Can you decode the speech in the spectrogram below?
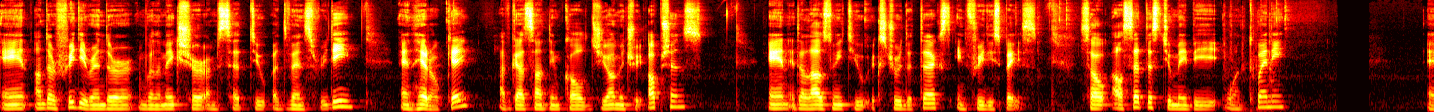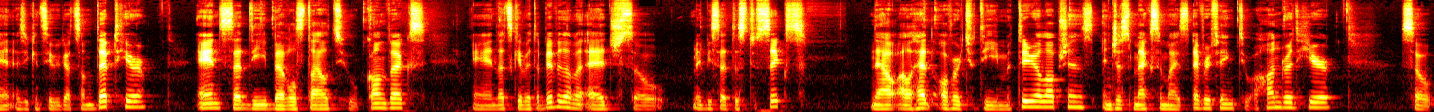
and under 3D renderer, I'm gonna make sure I'm set to advanced 3D and hit OK. I've got something called geometry options, and it allows me to extrude the text in 3D space. So I'll set this to maybe 120. And as you can see, we got some depth here and set the bevel style to convex and let's give it a bit of an edge so maybe set this to 6 now I'll head over to the material options and just maximize everything to 100 here. So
